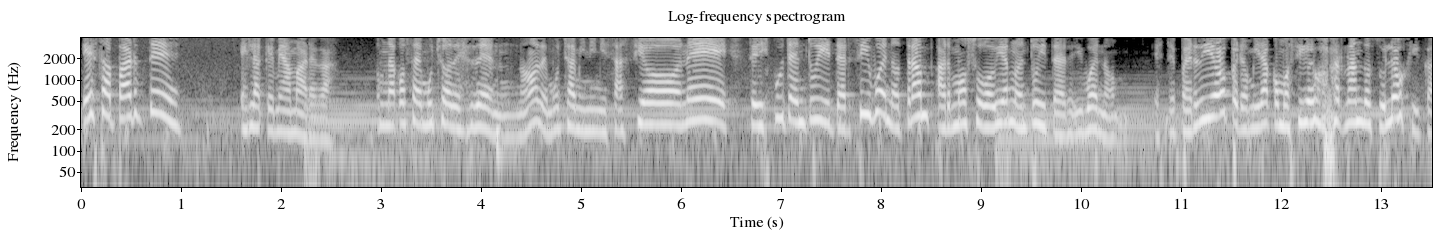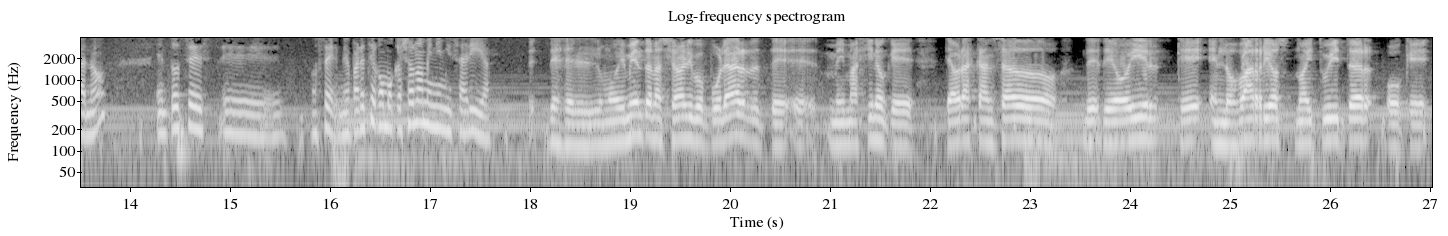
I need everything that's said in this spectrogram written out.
Esa parte es la que me amarga. Una cosa de mucho desdén, ¿no? De mucha minimización, eh, se discute en Twitter. Sí, bueno, Trump armó su gobierno en Twitter y bueno, este perdió, pero mira cómo sigue gobernando su lógica, ¿no? Entonces, eh, no sé, me parece como que yo no minimizaría desde el movimiento nacional y popular, eh, me imagino que te habrás cansado de, oír que en los barrios no hay Twitter o que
